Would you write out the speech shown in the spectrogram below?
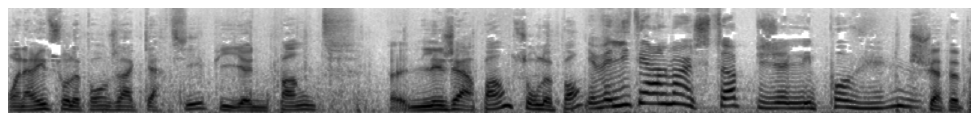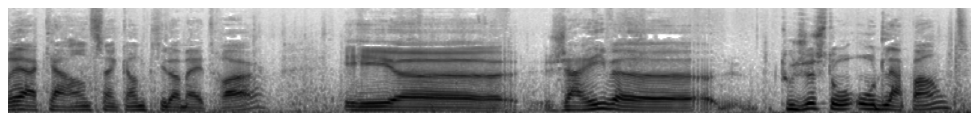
on arrive sur le pont Jacques-Cartier, puis il y a une pente, une légère pente sur le pont. Il y avait littéralement un stop, puis je l'ai pas vu. Je suis à peu près à 40-50 km heure. Et euh, j'arrive euh, tout juste au haut de la pente.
